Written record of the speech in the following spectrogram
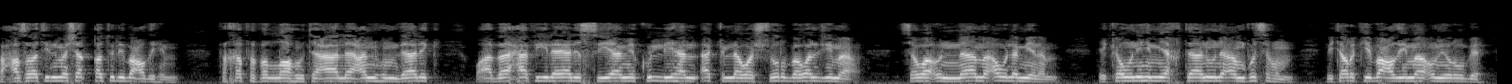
فحصلت المشقة لبعضهم فخفف الله تعالى عنهم ذلك وأباح في ليالي الصيام كلها الأكل والشرب والجماع سواء نام أو لم ينم لكونهم يختانون أنفسهم بترك بعض ما أمروا به.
